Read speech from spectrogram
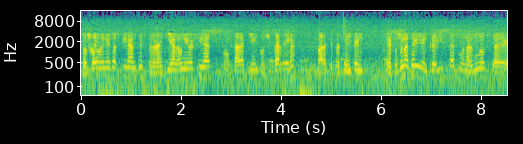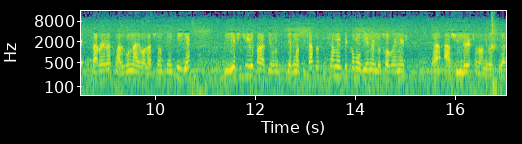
los jóvenes aspirantes tendrán que ir a la universidad, con cada quien con su carrera, para que presenten eh, pues una serie de entrevistas o en algunas eh, carreras alguna evaluación sencilla y eso sirve para diag- diagnosticar precisamente cómo vienen los jóvenes a, su ingreso a la universidad.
